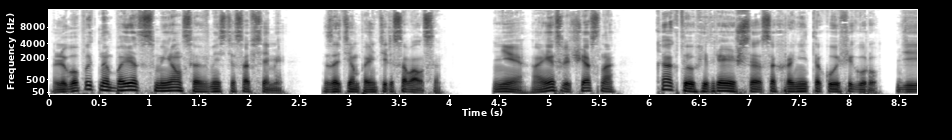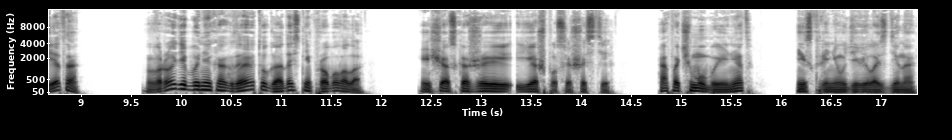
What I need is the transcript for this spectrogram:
Любопытный боец смеялся вместе со всеми. Затем поинтересовался. «Не, а если честно, как ты ухитряешься сохранить такую фигуру? Диета?» «Вроде бы никогда эту гадость не пробовала. Еще скажи, ешь после шести». «А почему бы и нет?» — искренне удивилась Дина.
